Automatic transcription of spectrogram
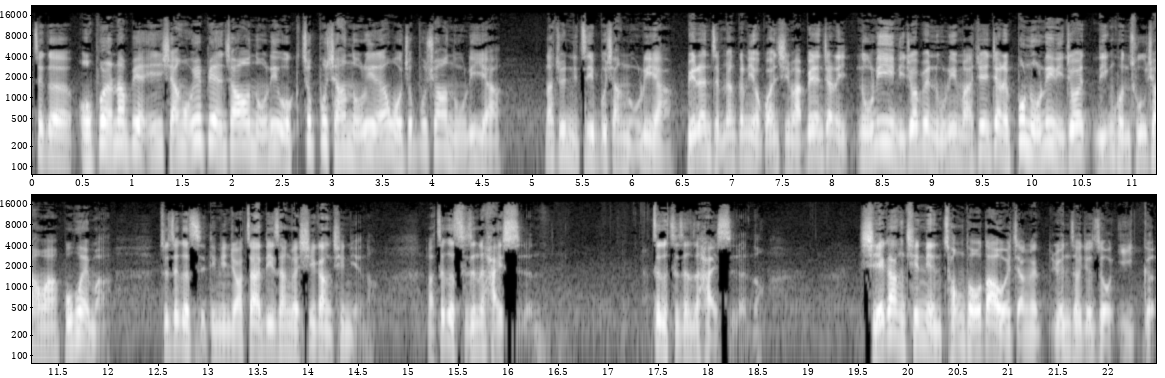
这个，我不能让别人影响我，因为别人叫我努力，我就不想努力，然后我就不需要努力啊。那就是你自己不想努力啊，别人怎么样跟你有关系吗？别人叫你努力，你就会变努力吗？别人叫你不努力，你就会灵魂出窍吗？不会嘛。就这个词听听就好。再第三个斜杠青年哦，啊，这个词真的害死人，这个词真是害死人哦。斜杠青年从头到尾讲的原则就只有一个。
